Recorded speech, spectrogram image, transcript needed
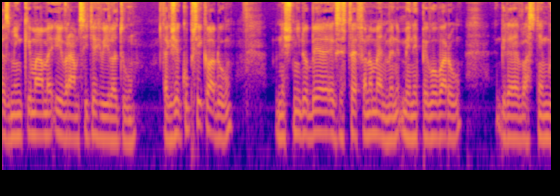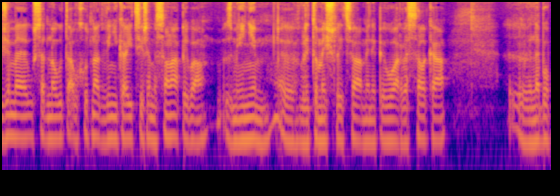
zmínky máme i v rámci těch výletů. Takže ku příkladu, v dnešní době existuje fenomén mini pivovaru, kde vlastně můžeme usednout a ochutnat vynikající řemeslná piva. Zmíním eh, v Litomyšli třeba mini pivovar Veselka, eh, nebo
